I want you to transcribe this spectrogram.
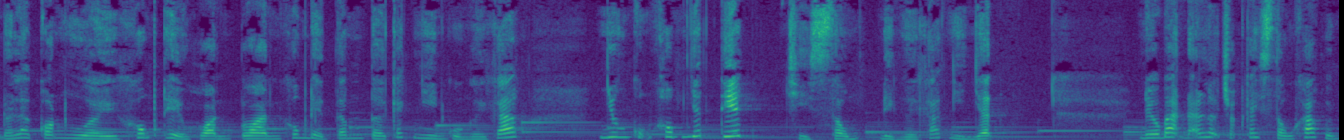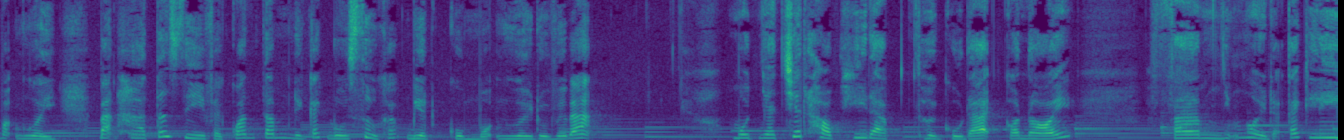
đó là con người không thể hoàn toàn không để tâm tới cách nhìn của người khác nhưng cũng không nhất thiết chỉ sống để người khác nhìn nhận nếu bạn đã lựa chọn cách sống khác với mọi người, bạn hà tất gì phải quan tâm đến cách đối xử khác biệt của mọi người đối với bạn? Một nhà triết học Hy Lạp thời cổ đại có nói, Phàm những người đã cách ly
